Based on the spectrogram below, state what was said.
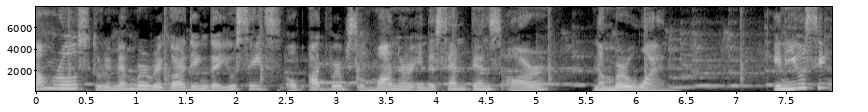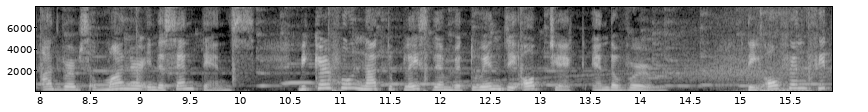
Some rules to remember regarding the usage of adverbs of manner in the sentence are Number 1. In using adverbs of manner in the sentence, be careful not to place them between the object and the verb. They often fit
